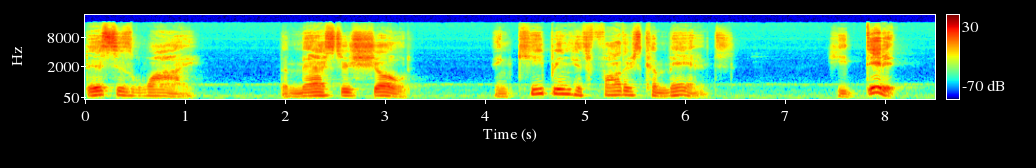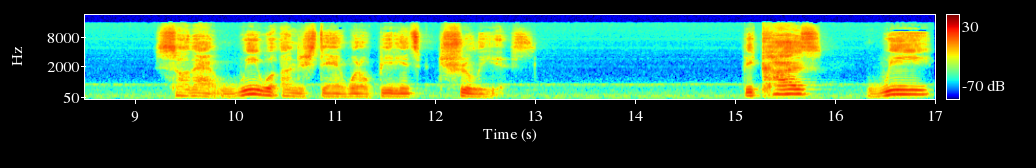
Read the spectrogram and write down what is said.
This is why the master showed in keeping his father's commands. He did it so that we will understand what obedience truly is. Because we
